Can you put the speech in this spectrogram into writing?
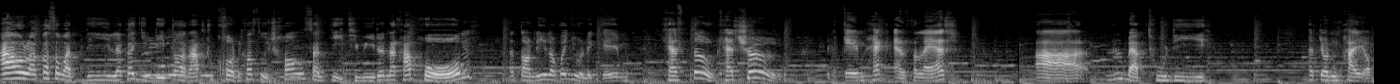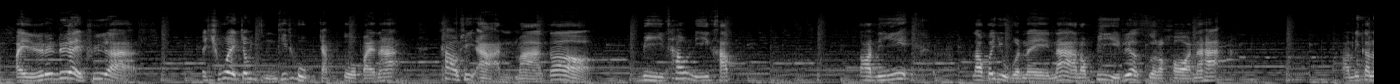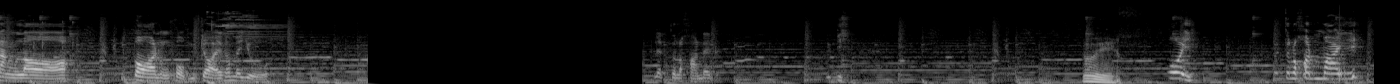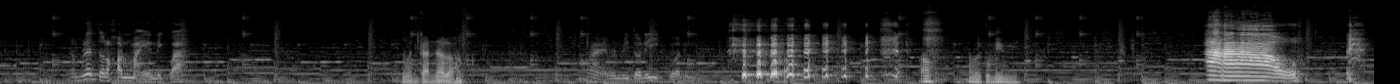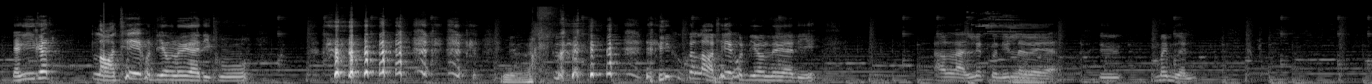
เอาแล้วก็สวัสดีแล้วก็ยินดีต้อนรับทุกคนเข้าสู่ช่องซันจิทีวีด้วยนะครับผม และตอนนี้เราก็อยู่ในเกม Castle Catcher เป็นเกม Hack and Slash อ่ารูปแบบ 2D ผจญภัยออกไปเรื่อยๆ เพื่อไปช่วยเจ้าหญิงที่ถูกจับตัวไปนะฮะ เท่าที่อ่านมาก็มีเท่านี้ครับ ตอนนี้เราก็อยู่กันในหน้าล็อบบี้เลือกตัวละครนะฮะ ตอนนี้กำลังรอ ปอนของผมจอยเข้ามาอยู่ เลือกตัวละครได้เลยดูดิเฮ้ยโอ้ยเป็นตัวละครใหม่เรามาเล่นตัวละครใหม่กันดีกว่าเหมือนกันน่ะเหรอไม่มันมีตัวนี้อีกตัวหนึ่งเอ้าทำไมกูไม่มี อ้าว อย่างนี้ก็หล่อเท่คนเดียวเลยอะดิกู เยอะอย่างนี้กูก็หล่อเท่คนเดียวเลยอะดิ เอาล่ะเลือกตัวนี้เลยอะคือไม่เหมือน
